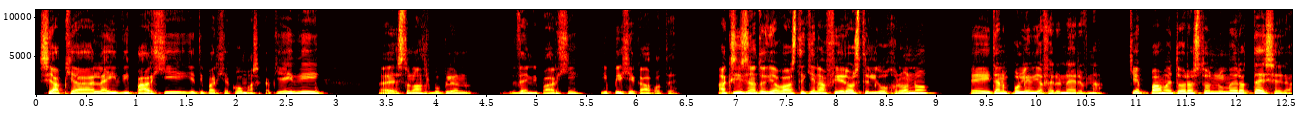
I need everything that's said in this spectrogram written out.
σε ποια άλλα είδη υπάρχει, γιατί υπάρχει ακόμα σε κάποια είδη, ε, στον άνθρωπο πλέον δεν υπάρχει, υπήρχε κάποτε. Αξίζει να το διαβάσετε και να αφιερώσετε λίγο χρόνο, ε, ήταν πολύ ενδιαφέρον έρευνα. Και πάμε τώρα στο νούμερο 4.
